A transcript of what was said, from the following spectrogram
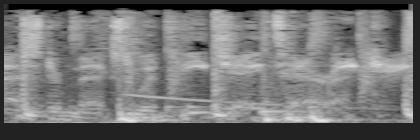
Master Mix with DJ Tarek.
